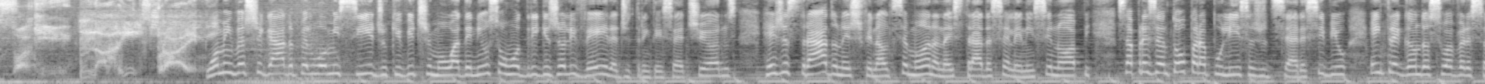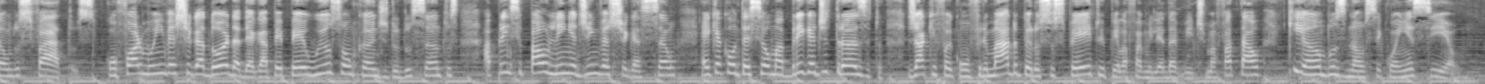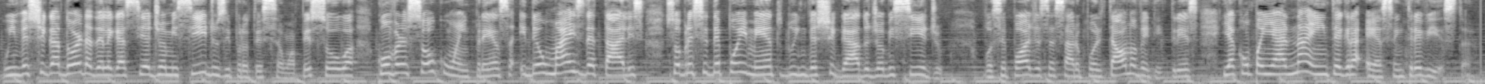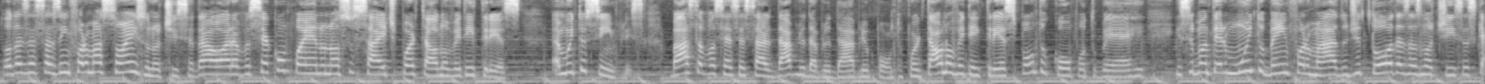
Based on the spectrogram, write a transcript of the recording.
Só aqui, na Hits Prime. O homem investigado pelo homicídio que vitimou Adenilson Rodrigues de Oliveira, de 37 anos, registrado neste final de semana na estrada Selena em Sinop, se apresentou para a Polícia Judiciária Civil entregando a sua versão dos fatos. Conforme o investigador da DHPP, Wilson Cândido dos Santos, a principal linha de investigação é que aconteceu uma briga de trânsito, já que foi confirmado pelo suspeito e pela família da vítima fatal que ambos não se conheciam. O investigador da Delegacia de Homicídios e Proteção à Pessoa conversou com a imprensa e deu mais detalhes sobre esse depoimento do investigado de homicídio. Você pode acessar o Portal 93 e acompanhar na íntegra essa entrevista. Todas essas informações do Notícia da Hora você acompanha no nosso site Portal 93. É muito simples, basta você acessar www.portal93.com.br e se manter muito bem informado de todas as notícias que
